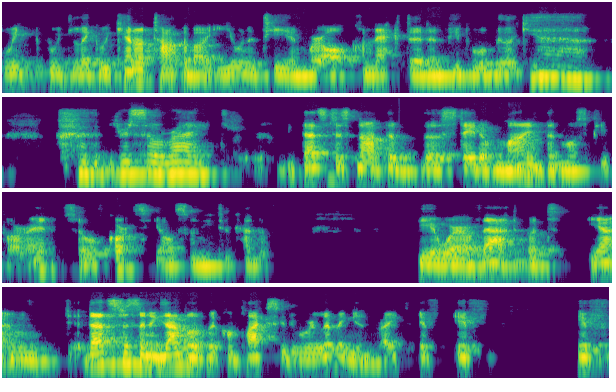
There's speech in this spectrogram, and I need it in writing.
we, we like we cannot talk about unity and we're all connected and people will be like yeah you're so right. That's just not the, the state of mind that most people are in. So of course you also need to kind of be aware of that. But yeah i mean that's just an example of the complexity we're living in right? If if if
